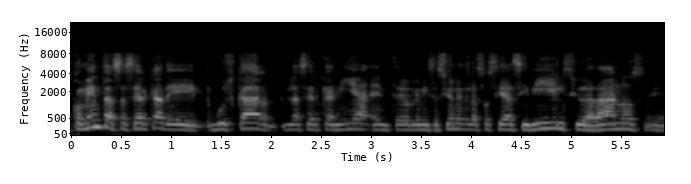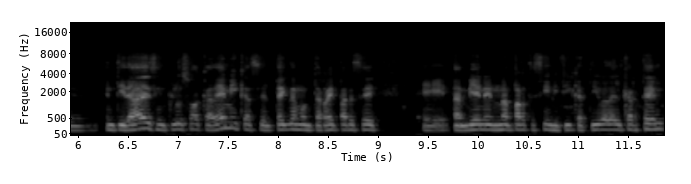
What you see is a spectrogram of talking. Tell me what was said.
Comentas acerca de buscar la cercanía entre organizaciones de la sociedad civil, ciudadanos, eh, entidades, incluso académicas. El TEC de Monterrey parece eh, también en una parte significativa del cartel.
